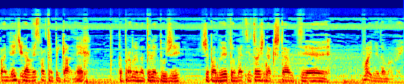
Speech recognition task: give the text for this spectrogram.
Bandyci na wyspach tropikalnych to problem na tyle duży, że panuje tu obecnie coś na kształt e, wojny domowej.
